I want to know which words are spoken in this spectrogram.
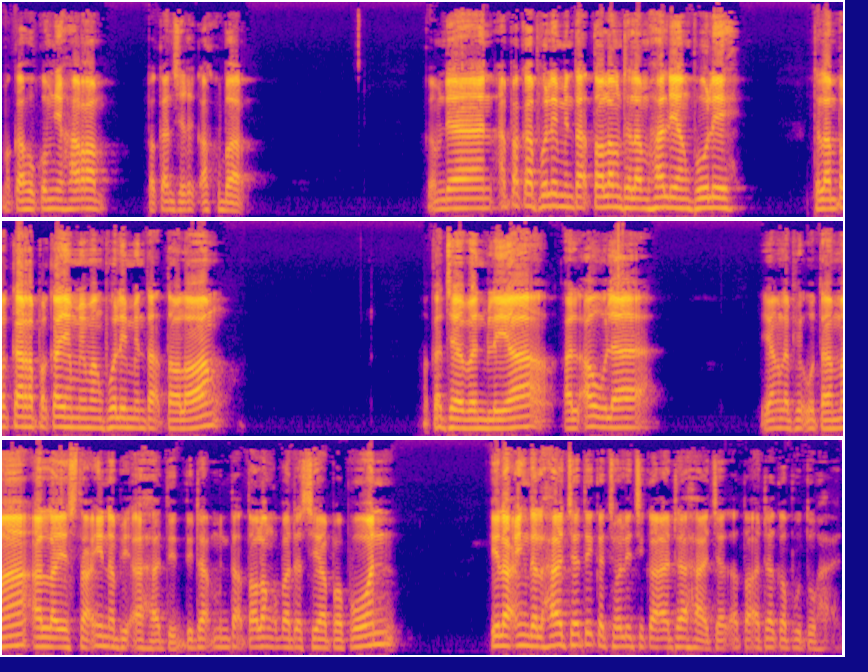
maka hukumnya haram, bahkan syirik akbar. Kemudian, apakah boleh minta tolong dalam hal yang boleh, dalam perkara-perkara yang memang boleh minta tolong? Maka jawaban beliau, al-awla, yang lebih utama, Allah yasta'ina bi ahadin. Tidak minta tolong kepada siapa pun, ila indal hajati kecuali jika ada hajat atau ada kebutuhan.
